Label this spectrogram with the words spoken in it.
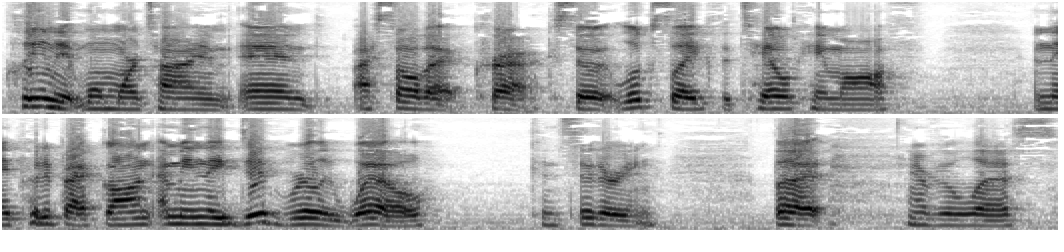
clean it one more time. And I saw that crack. So it looks like the tail came off and they put it back on. I mean, they did really well considering, but nevertheless,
